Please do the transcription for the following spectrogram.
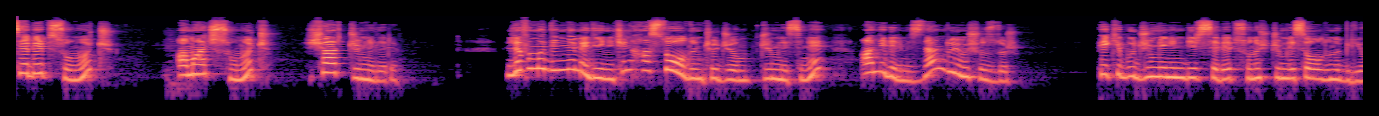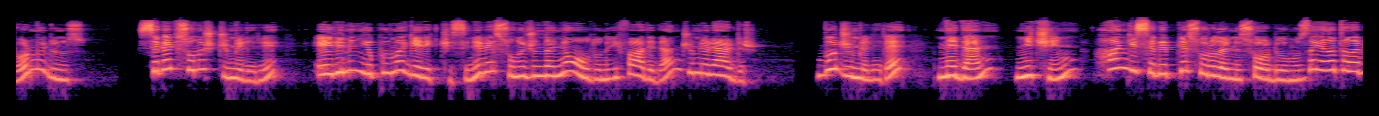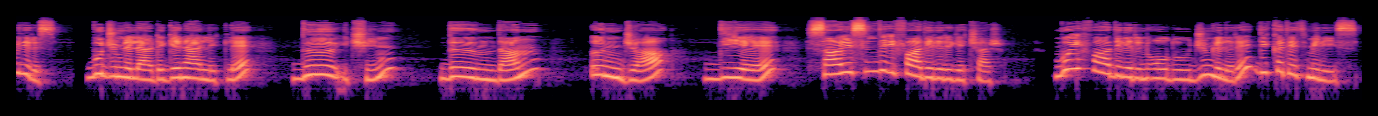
sebep sonuç, amaç sonuç, şart cümleleri. Lafımı dinlemediğin için hasta oldun çocuğum cümlesini annelerimizden duymuşuzdur. Peki bu cümlenin bir sebep sonuç cümlesi olduğunu biliyor muydunuz? Sebep sonuç cümleleri eylemin yapılma gerekçesini ve sonucunda ne olduğunu ifade eden cümlelerdir. Bu cümlelere neden, niçin, hangi sebeple sorularını sorduğumuzda yanıt alabiliriz. Bu cümlelerde genellikle dı için, dığından, ınca, diye, sayesinde ifadeleri geçer. Bu ifadelerin olduğu cümlelere dikkat etmeliyiz.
